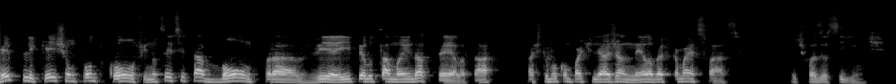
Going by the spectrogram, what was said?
replication.conf. Não sei se está bom para ver aí pelo tamanho da tela, tá? Acho que eu vou compartilhar a janela, vai ficar mais fácil. Deixa eu fazer o seguinte.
